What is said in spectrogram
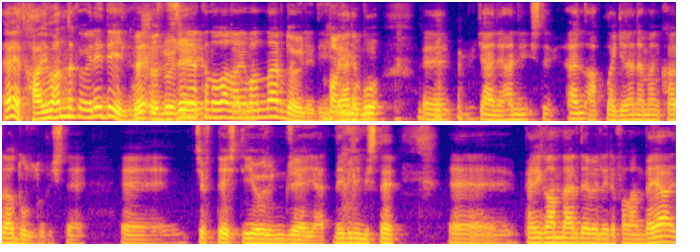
Evet hayvanlık öyle değil ve Kuşu, bize böceği, yakın olan hayvanlar da öyle değil. Yani Maymunu. bu e, yani hani işte en akla gelen hemen karaduldur işte e, çiftleştiği örümceğe yer. Ne bileyim işte e, peygamber develeri falan veya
